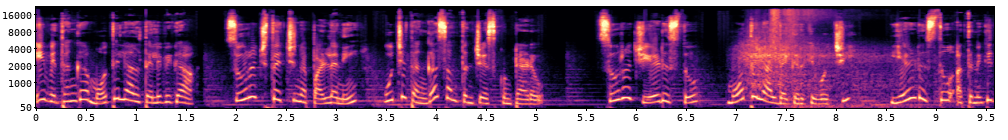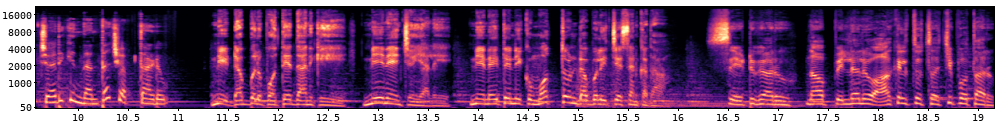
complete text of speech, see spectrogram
ఈ విధంగా మోతీలాల్ తెలివిగా సూరజ్ తెచ్చిన పళ్ళని ఉచితంగా సొంతం చేసుకుంటాడు. సూరజ్ ఏడుస్తూ మోతీలాల్ దగ్గరికి వచ్చి ఏడుస్తూ అతనికి జరిగిందంతా చెప్తాడు. నీ డబ్బులు పోతే దానికి నేనేం చెయ్యాలి నేనైతే నీకు మొత్తం డబ్బులు ఇచ్చేశాను కదా. సేటుగారు నా పిల్లలు ఆకలితో చచ్చిపోతారు.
